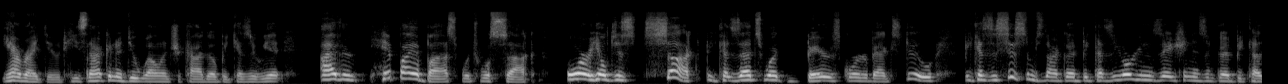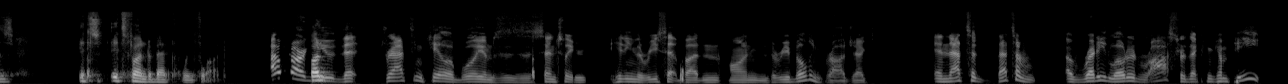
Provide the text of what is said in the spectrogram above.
Yeah, right, dude. He's not going to do well in Chicago because he'll get either hit by a bus, which will suck, or he'll just suck because that's what Bears quarterbacks do because the system's not good because the organization isn't good because it's it's fundamentally flawed. I would argue but, that drafting Caleb Williams is essentially hitting the reset button on the rebuilding project, and that's a that's a, a ready loaded roster that can compete.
